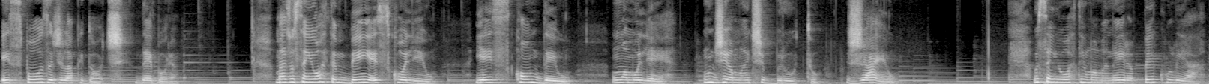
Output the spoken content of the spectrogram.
esposa de Lapidote, Débora. Mas o Senhor também escolheu e escondeu uma mulher, um diamante bruto, Jael. O Senhor tem uma maneira peculiar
